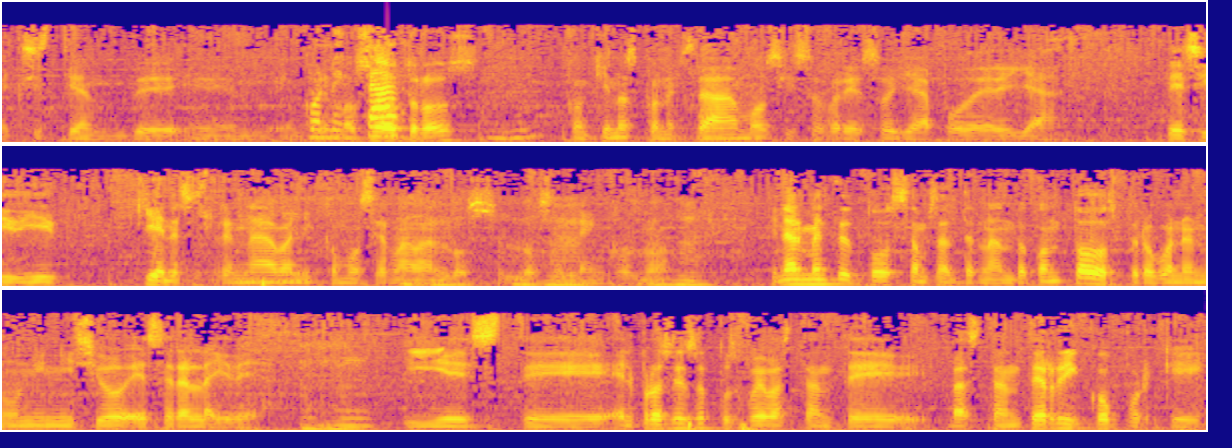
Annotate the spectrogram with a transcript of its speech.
existía en- de- en- entre Conectar. nosotros, con quién nos conectábamos y sobre eso ya poder ya decidir quiénes estrenaban y cómo se armaban los, los elencos, ¿no? Finalmente todos estamos alternando con todos, pero bueno, en un inicio esa era la idea. Y este el proceso pues fue bastante bastante rico porque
